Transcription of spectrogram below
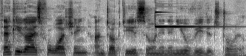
Thank you guys for watching and talk to you soon in a new video tutorial.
